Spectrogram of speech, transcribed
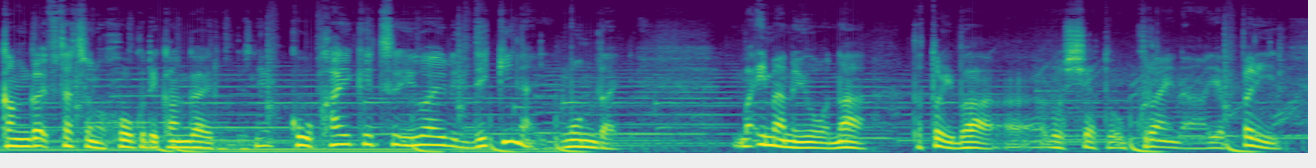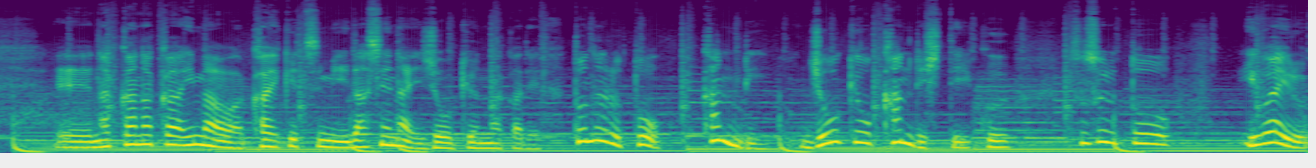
考え2つの方向で考えるんですね。こう解決いわゆるできない問題、まあ、今のような例えばロシアとウクライナやっぱり、えー、なかなか今は解決見出せない状況の中でとなると管理状況を管理していく。そうするといわゆる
